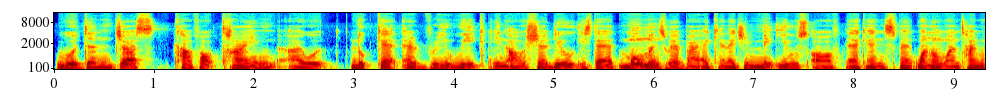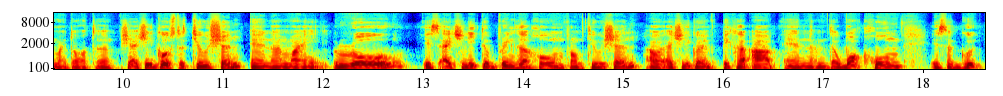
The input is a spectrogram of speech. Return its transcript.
wouldn't just carve out time. I would look at every week in our schedule. Is there moments whereby I can actually make use of that I can spend one-on-one time with my daughter? She actually goes to tuition and uh, my role is actually to bring her home from tuition. I'll actually go and pick her up and um, the walk home is a good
